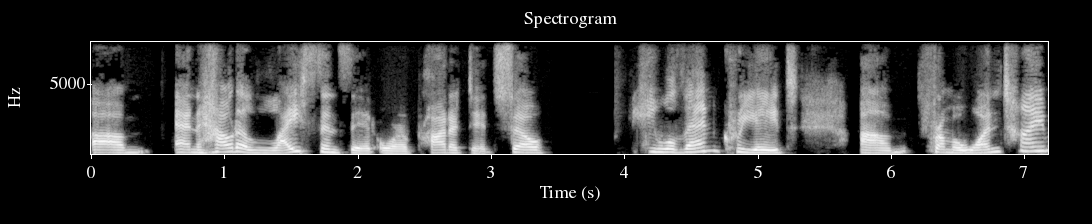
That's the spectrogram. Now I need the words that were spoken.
um, and how to license it or product it. So he will then create um, from a one time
